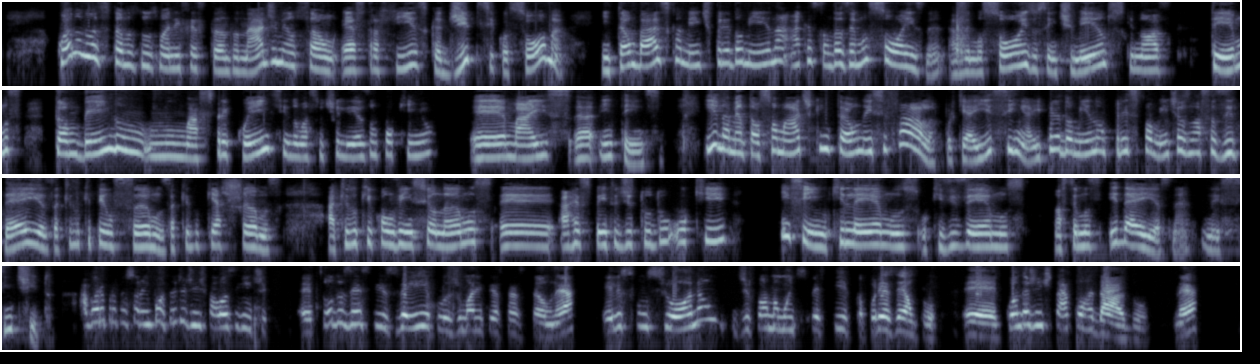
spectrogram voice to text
Quando nós estamos nos manifestando na dimensão extrafísica de psicossoma, então basicamente predomina a questão das emoções, né? As emoções, os sentimentos que nós temos, também num, numa frequência e numa sutileza um pouquinho é, mais uh, intensa. E na mental somática, então, nem se fala, porque aí sim, aí predominam principalmente as nossas ideias, aquilo que pensamos, aquilo que achamos, aquilo que convencionamos é, a respeito de tudo o que, enfim, o que lemos, o que vivemos, nós temos ideias, né, nesse sentido. Agora, professora, é importante a gente falar o seguinte, é, todos esses veículos de manifestação, né, eles funcionam de forma muito específica. Por exemplo, é, quando a gente está acordado, né,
